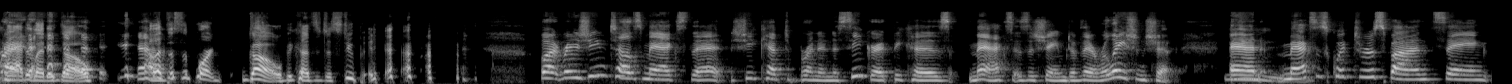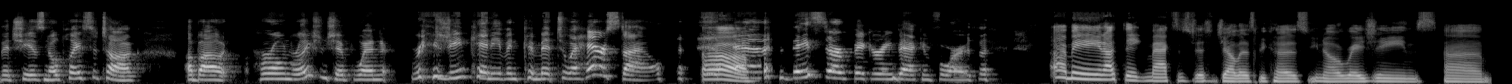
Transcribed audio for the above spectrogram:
I had to let it go. I let the support go because it's just stupid. But Regine tells Max that she kept Brendan a secret because Max is ashamed of their relationship. And Mm. Max is quick to respond, saying that she has no place to talk about her own relationship when Regine can't even commit to a hairstyle. Oh. And they start bickering back and forth. I mean, I think Max is just jealous because you know Regine's um,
